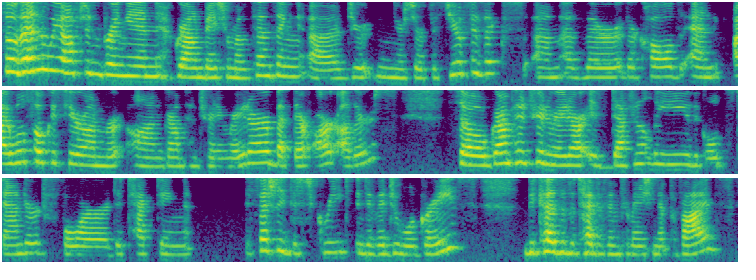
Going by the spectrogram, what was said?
So then we often bring in ground-based remote sensing, uh, near surface geophysics, um, as they're they're called. And I will focus here on on ground penetrating radar, but there are others. So ground penetrating radar is definitely the gold standard for detecting, especially discrete individual graves, because of the type of information it provides.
